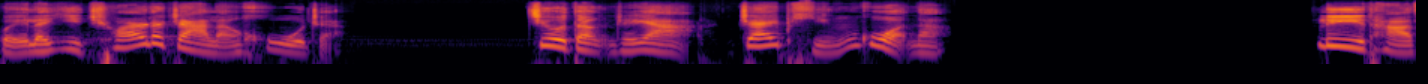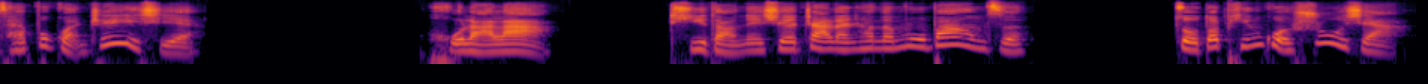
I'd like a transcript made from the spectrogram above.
围了一圈的栅栏护着，就等着呀摘苹果呢。丽塔才不管这些，呼啦啦踢倒那些栅栏上的木棒子，走到苹果树下，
